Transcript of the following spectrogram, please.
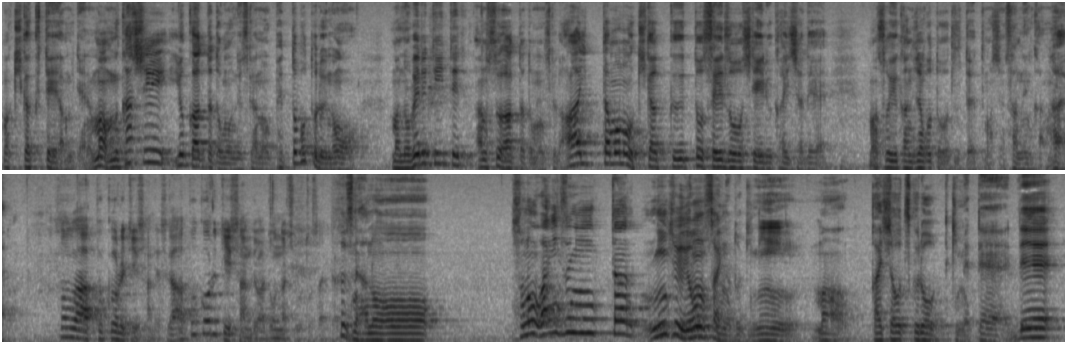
まあ、企画提案みたいな、まあ、昔よくあったと思うんですけどあのペットボトルのまあ、ノベルティってあのすごいあったと思うんですけどああいったものを企画と製造している会社で、まあ、そういう感じのことをずっとやってました3年間。はい。それはアップクオリティさんですがアップクオリティさんではどんな仕事をされた？んですかそうですね。あのそのワイズに行った24歳の時に、まあ、会社を作ろうって決めてで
